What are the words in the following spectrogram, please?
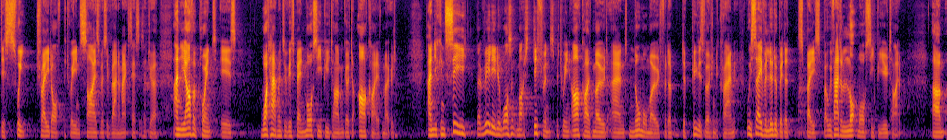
this sweet trade-off between size versus random access, etc. And the other point is what happens if we spend more CPU time and go to archive mode. And you can see that really there wasn't much difference between archive mode and normal mode for the, the previous version of CRAM. We save a little bit of space, but we've had a lot more CPU time. Um,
